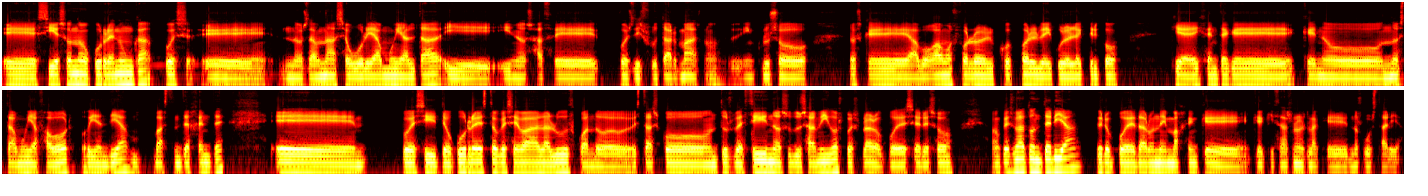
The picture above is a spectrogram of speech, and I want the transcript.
Eh, si eso no ocurre nunca, pues eh, nos da una seguridad muy alta y, y, nos hace pues disfrutar más, ¿no? Incluso los que abogamos por el, por el vehículo eléctrico, que hay gente que, que no, no, está muy a favor hoy en día, bastante gente. Eh, pues si te ocurre esto que se va a la luz cuando estás con tus vecinos o tus amigos, pues claro, puede ser eso, aunque es una tontería, pero puede dar una imagen que, que quizás no es la que nos gustaría.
